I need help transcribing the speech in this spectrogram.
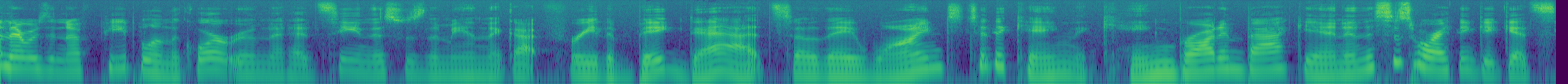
And there was enough people in the courtroom that had seen this was the man that got free the big debt. So they whined to the king. The king brought him back in. And this is where I think it gets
